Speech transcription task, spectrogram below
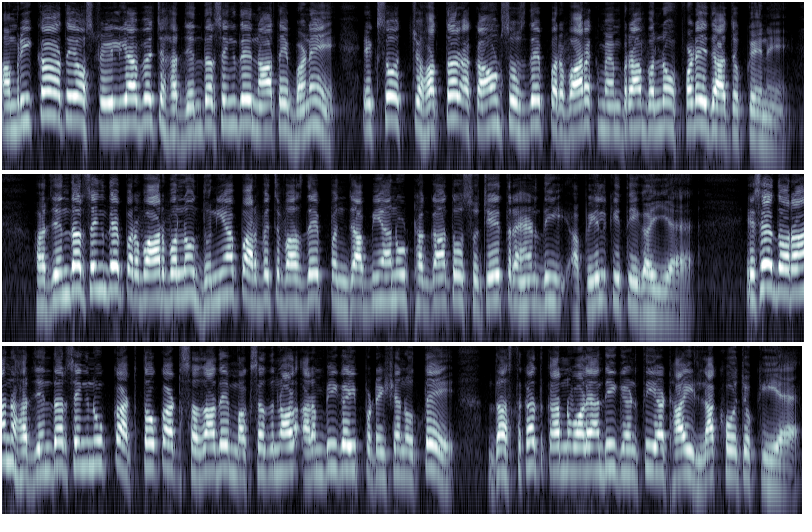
ਅਮਰੀਕਾ ਅਤੇ ਆਸਟ੍ਰੇਲੀਆ ਵਿੱਚ ਹਰਜਿੰਦਰ ਸਿੰਘ ਦੇ ਨਾਂ ਤੇ ਬਣੇ 174 ਅਕਾਊਂਟਸ ਉਸ ਦੇ ਪਰਿਵਾਰਕ ਮੈਂਬਰਾਂ ਵੱਲੋਂ ਫੜੇ ਜਾ ਚੁੱਕੇ ਨੇ। ਹਰਜਿੰਦਰ ਸਿੰਘ ਦੇ ਪਰਿਵਾਰ ਵੱਲੋਂ ਦੁਨੀਆ ਭਰ ਵਿੱਚ ਵਸਦੇ ਪੰਜਾਬੀਆਂ ਨੂੰ ਠੱਗਾਂ ਤੋਂ ਸੁਚੇਤ ਰਹਿਣ ਦੀ ਅਪੀਲ ਕੀਤੀ ਗਈ ਹੈ। ਇਸੇ ਦੌਰਾਨ ਹਰਜਿੰਦਰ ਸਿੰਘ ਨੂੰ ਘੱਟ ਤੋਂ ਘੱਟ ਸਜ਼ਾ ਦੇ ਮਕਸਦ ਨਾਲ ਆਰੰਭੀ ਗਈ ਪਟੀਸ਼ਨ ਉੱਤੇ ਦਸਤਖਤ ਕਰਨ ਵਾਲਿਆਂ ਦੀ ਗਿਣਤੀ 28 ਲੱਖ ਹੋ ਚੁੱਕੀ ਹੈ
